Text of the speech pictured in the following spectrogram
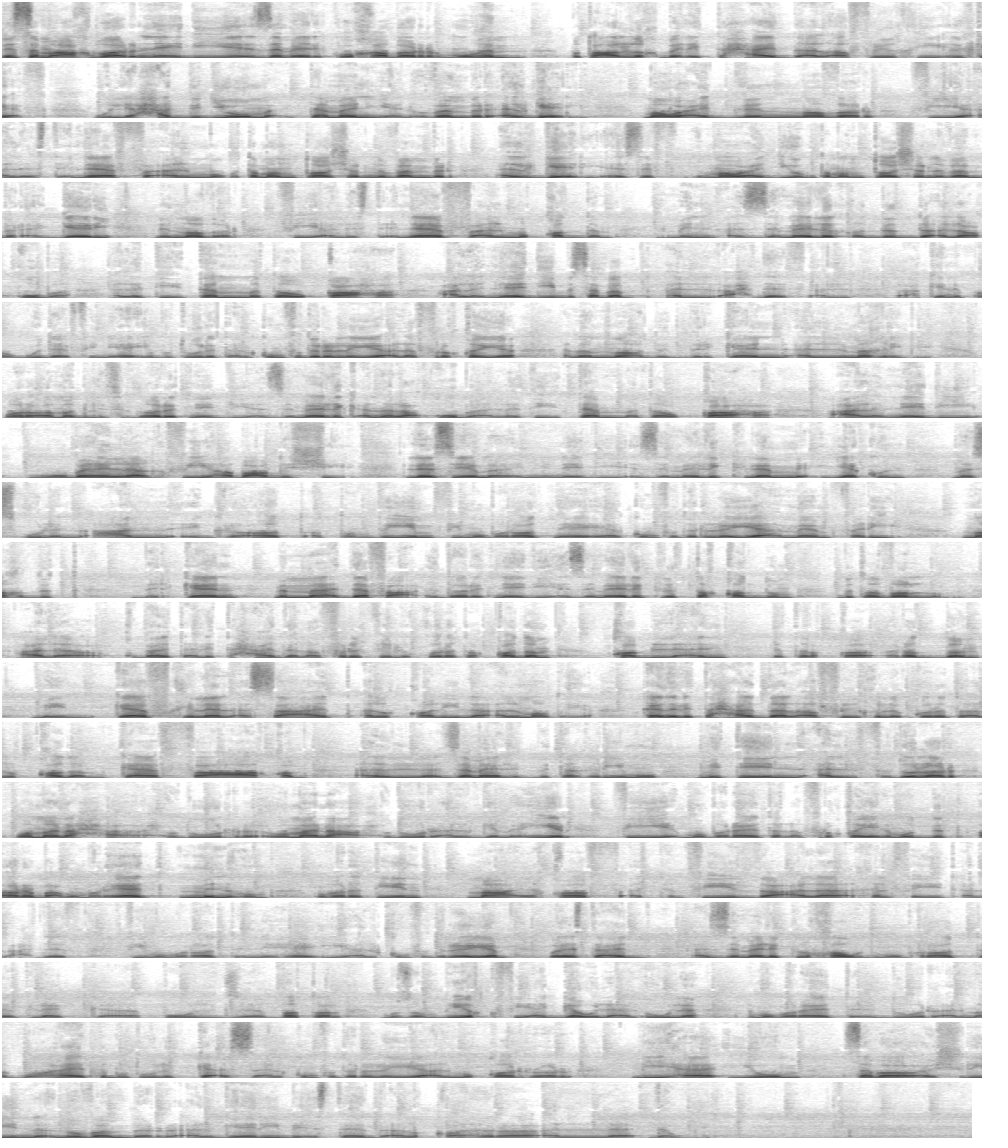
لسه مع أخبار نادي الزمالك وخبر مهم متعلق بالاتحاد الأفريقي الكاف واللي حدد يوم 8 نوفمبر الجاري موعد للنظر في الاستئناف الم... 18 نوفمبر الجاري آسف موعد يوم 18 نوفمبر الجاري للنظر في الاستئناف المقدم من الزمالك ضد العقوبة التي تم توقيعها على النادي بسبب الأحداث اللي كانت موجودة في نهائي بطولة الكونفدرالية الأفريقية أمام نهضة بركان المغربي. وراى مجلس إدارة نادي الزمالك أن العقوبة التي تم توقيعها على النادي مبالغ فيها بعض الشيء. لا سيما إن نادي الزمالك لم يكن مسؤولا عن إجراءات التنظيم في مباراة نهائي الكونفدرالية أمام فريق نهضة بركان مما دفع إدارة نادي الزمالك للتقدم بتظلم على عقوبات الاتحاد الأفريقي لكرة القدم قبل أن يتلقى ردا من كاف خلال الساعات القليلة الماضية. كان الاتحاد الأفريقي لكرة القدم كاف عاقب الزمالك بتغريمه 200 ألف دولار ومنح حضور ومنع حضور الجماهير في مباريات الأفريقية لمدة أربع مباريات منهم مباراتين مع إيقاف التنفيذ على خلفية الأحداث في مباراة النهائي الكونفدرالية ويستعد الزمالك لخوض مباراة بلاك بولز بطل موزمبيق في الجولة الأولى لمباريات دور المجموعات لبطولة كأس الكونفدرالية المقرر ليها يوم 27 نوفمبر الجاري بإستاد القاهرة الدولي.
